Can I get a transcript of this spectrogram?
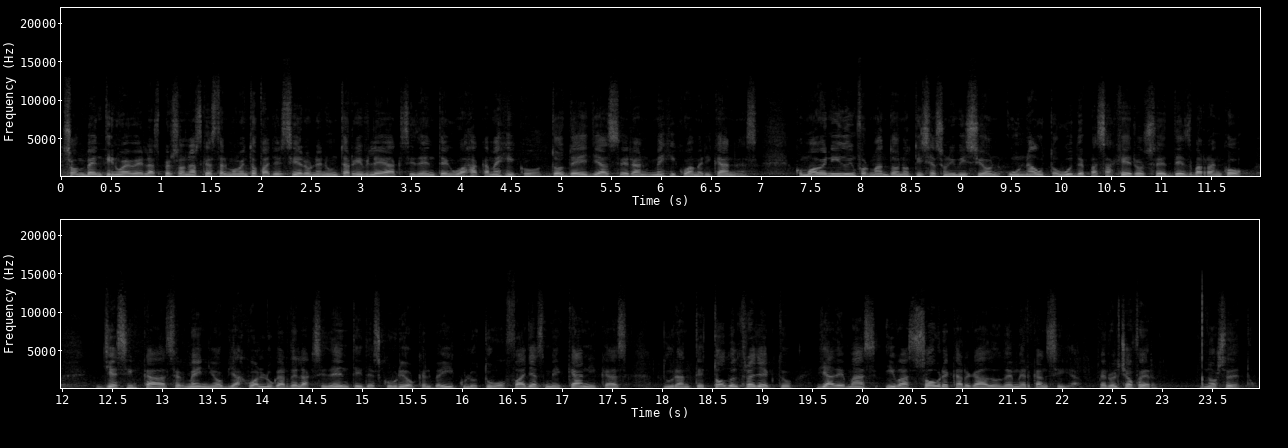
Son 29 las personas que hasta el momento fallecieron en un terrible accidente en Oaxaca, México. Dos de ellas eran mexicoamericanas. Como ha venido informando Noticias Univisión, un autobús de pasajeros se desbarrancó. Jessica Cermeño viajó al lugar del accidente y descubrió que el vehículo tuvo fallas mecánicas durante todo el trayecto y además iba sobrecargado de mercancía. Pero el chofer no se detuvo.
